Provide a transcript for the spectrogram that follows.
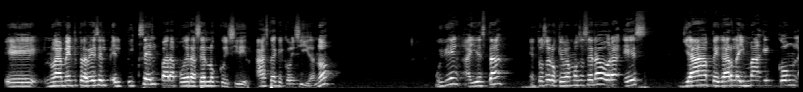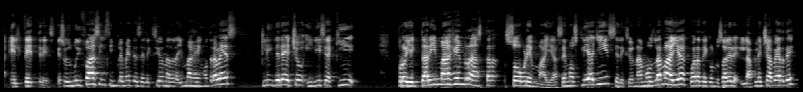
eh, nuevamente otra vez el, el pixel para poder hacerlo coincidir, hasta que coincida, ¿no? Muy bien, ahí está. Entonces lo que vamos a hacer ahora es ya pegar la imagen con el T3. Eso es muy fácil, simplemente seleccionas la imagen otra vez clic derecho y dice aquí proyectar imagen raster sobre malla. Hacemos clic allí, seleccionamos la malla. Acuérdate cuando sale la flecha verde,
